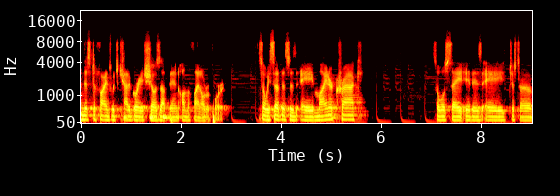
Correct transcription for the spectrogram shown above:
And this defines which category it shows up in on the final report. So we said this is a minor crack. So we'll say it is a just a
